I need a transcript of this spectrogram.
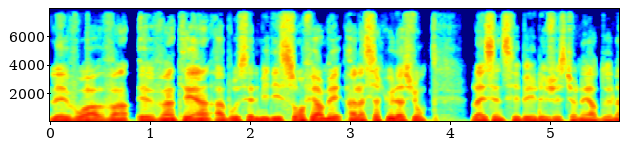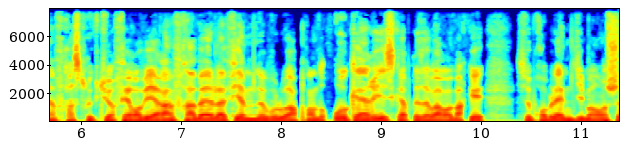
les voies 20 et 21 à Bruxelles-Midi sont fermées à la circulation. La SNCB et les gestionnaires de l'infrastructure ferroviaire Infrabel affirment ne vouloir prendre aucun risque après avoir remarqué ce problème dimanche.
